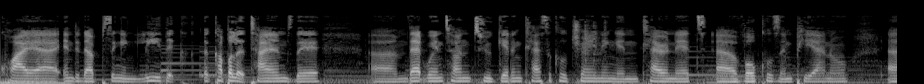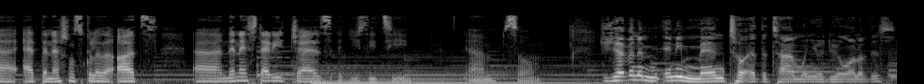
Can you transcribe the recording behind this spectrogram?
choir, ended up singing lead a, couple of times there. Um, that went on to getting classical training in clarinet, uh, vocals and piano, uh, at the National School of the Arts. Uh, and then I studied jazz at UCT. Um, so. Did you have any, any mentor at the time when you were doing all of this?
